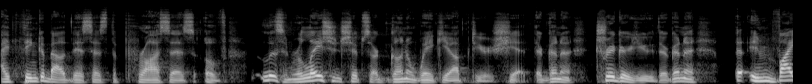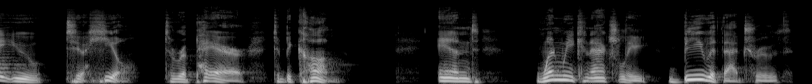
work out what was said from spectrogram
I think about this as the process of listen, relationships are gonna wake you up to your shit. They're gonna trigger you, they're gonna uh, invite you to heal, to repair, to become. And when we can actually be with that truth,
